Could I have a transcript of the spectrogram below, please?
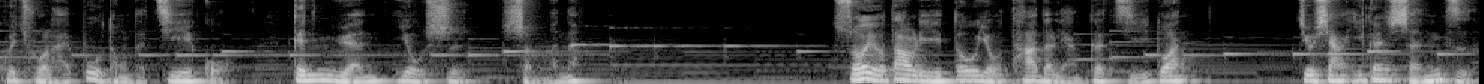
会出来不同的结果，根源又是什么呢？所有道理都有它的两个极端，就像一根绳子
